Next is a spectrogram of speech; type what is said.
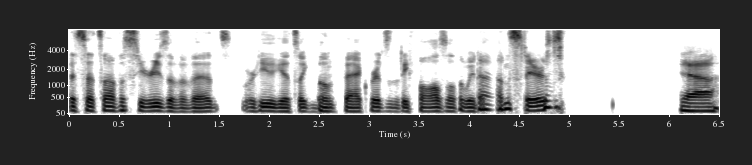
it sets off a series of events where he gets like bumped backwards and then he falls all the way downstairs. Yeah,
